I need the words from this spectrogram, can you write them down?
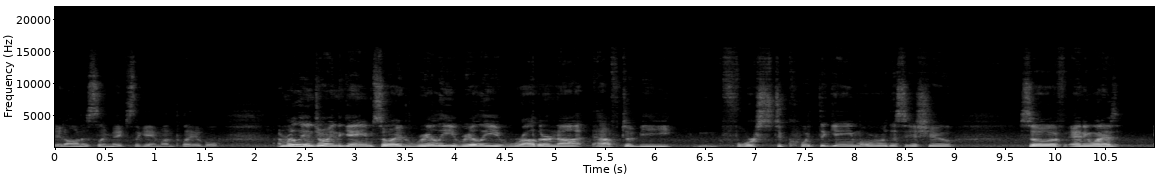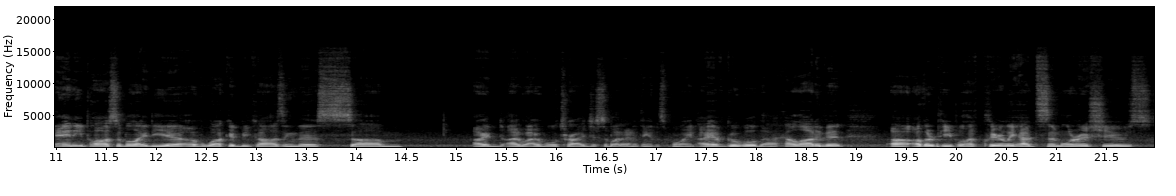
it honestly makes the game unplayable. I'm really enjoying the game, so I'd really, really rather not have to be forced to quit the game over this issue. So if anyone has any possible idea of what could be causing this, um, I, I, I, will try just about anything at this point. I have Googled the hell out of it. Uh, other people have clearly had similar issues,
